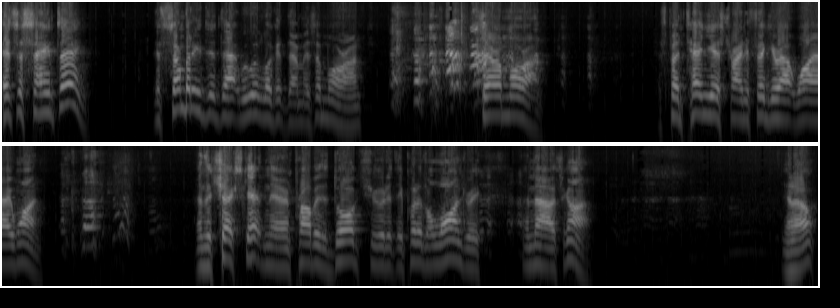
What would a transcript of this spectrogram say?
It's the same thing. If somebody did that, we would look at them as a moron. They're a moron. I spent 10 years trying to figure out why I won. And the check's getting there, and probably the dog chewed it. They put it in the laundry, and now it's gone. You know?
